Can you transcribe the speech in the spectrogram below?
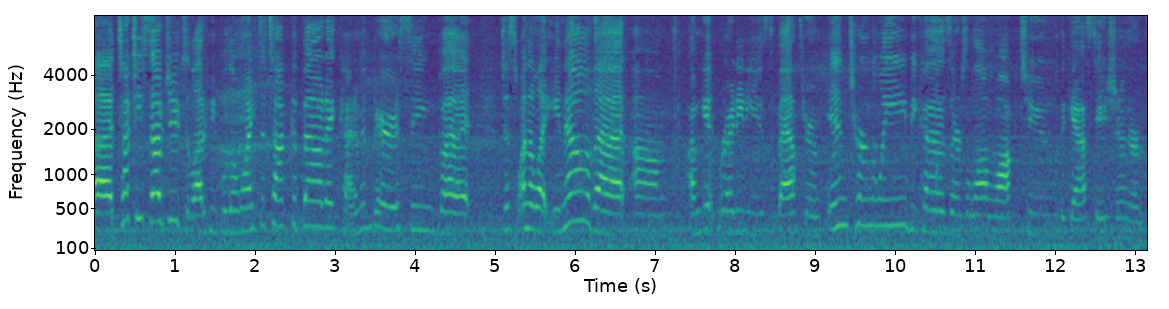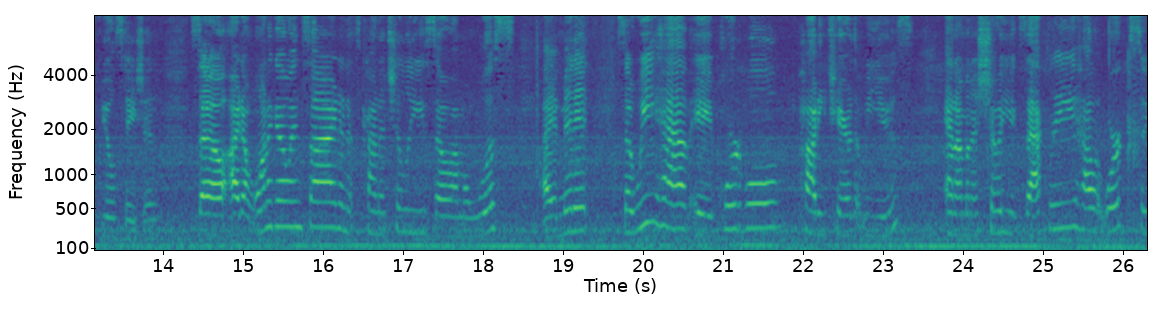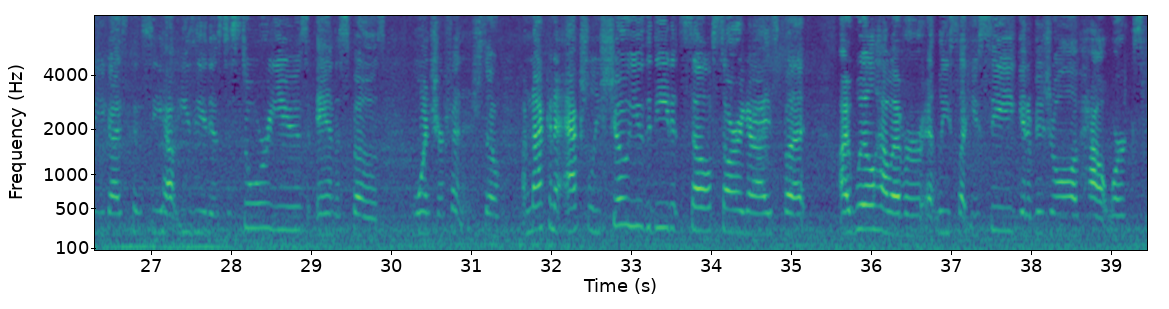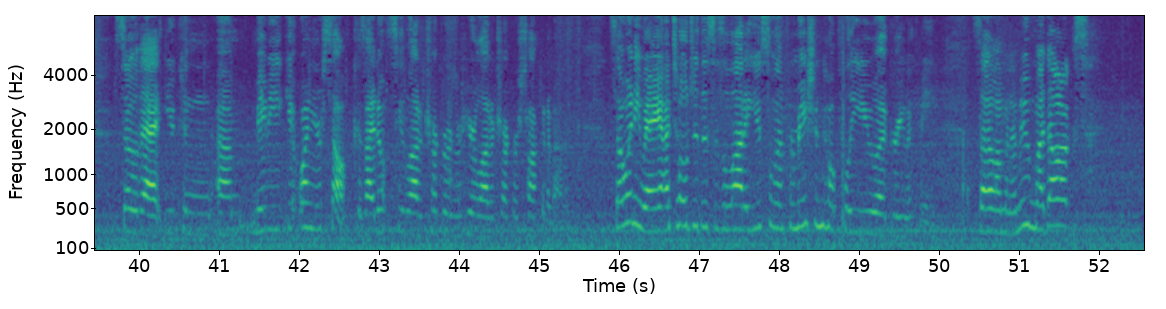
Uh, touchy subject, a lot of people don't like to talk about it, kind of embarrassing, but just want to let you know that um, I'm getting ready to use the bathroom internally because there's a long walk to the gas station or the fuel station. So I don't want to go inside and it's kind of chilly, so I'm a wuss, I admit it. So we have a portable potty chair that we use and I'm going to show you exactly how it works so you guys can see how easy it is to store, use, and dispose once you're finished. So I'm not going to actually show you the deed itself, sorry guys, but I will, however, at least let you see, get a visual of how it works so that you can um, maybe get one yourself because I don't see a lot of truckers or hear a lot of truckers talking about it. So anyway, I told you this is a lot of useful information. Hopefully you agree with me. So I'm going to move my dogs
